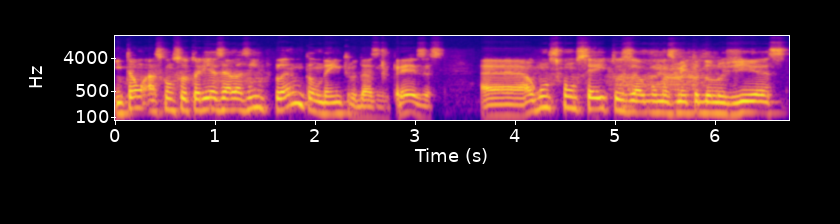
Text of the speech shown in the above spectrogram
Então, as consultorias elas implantam dentro das empresas eh, alguns conceitos, algumas metodologias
